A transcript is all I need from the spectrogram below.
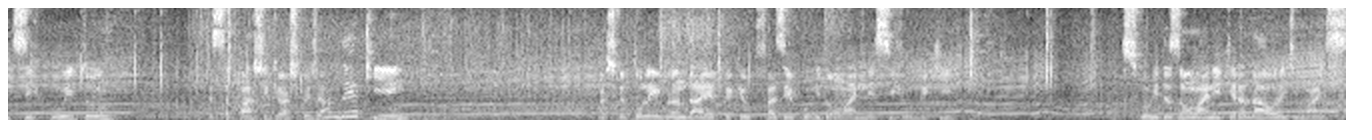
De circuito. Essa parte aqui eu acho que eu já andei aqui, hein? Acho que eu tô lembrando da época que eu fazia corrida online nesse jogo aqui. As corridas online aqui era da hora demais.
